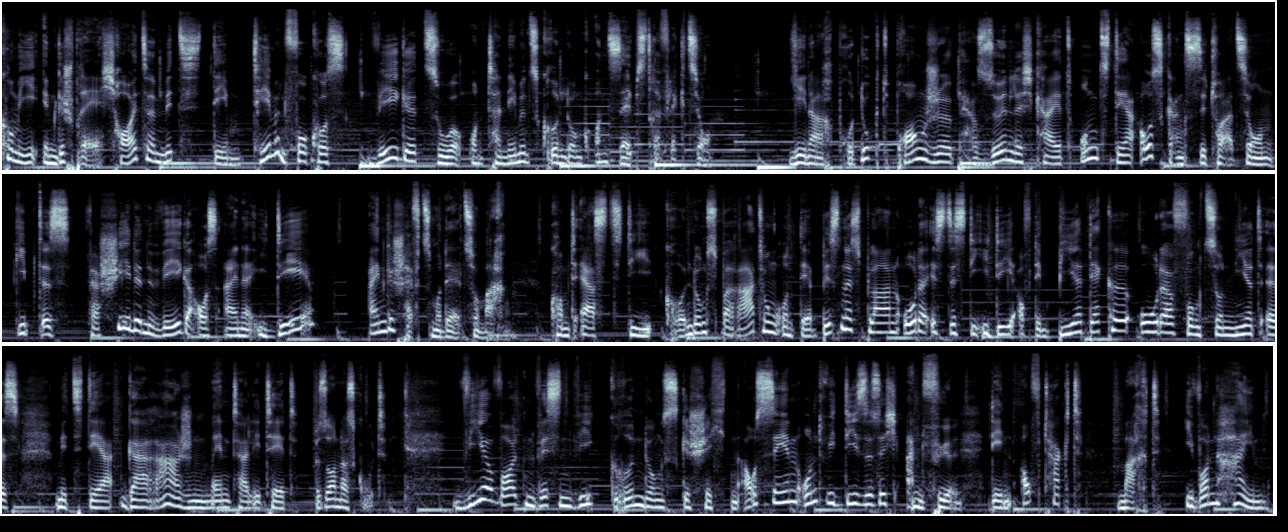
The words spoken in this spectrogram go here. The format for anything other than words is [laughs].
Mikomi im Gespräch. Heute mit dem Themenfokus Wege zur Unternehmensgründung und Selbstreflexion. Je nach Produkt, Branche, Persönlichkeit und der Ausgangssituation gibt es verschiedene Wege aus einer Idee ein Geschäftsmodell zu machen. Kommt erst die Gründungsberatung und der Businessplan oder ist es die Idee auf dem Bierdeckel oder funktioniert es mit der Garagenmentalität besonders gut? Wir wollten wissen, wie Gründungsgeschichten aussehen und wie diese sich anfühlen. Den Auftakt macht Yvonne Heim.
